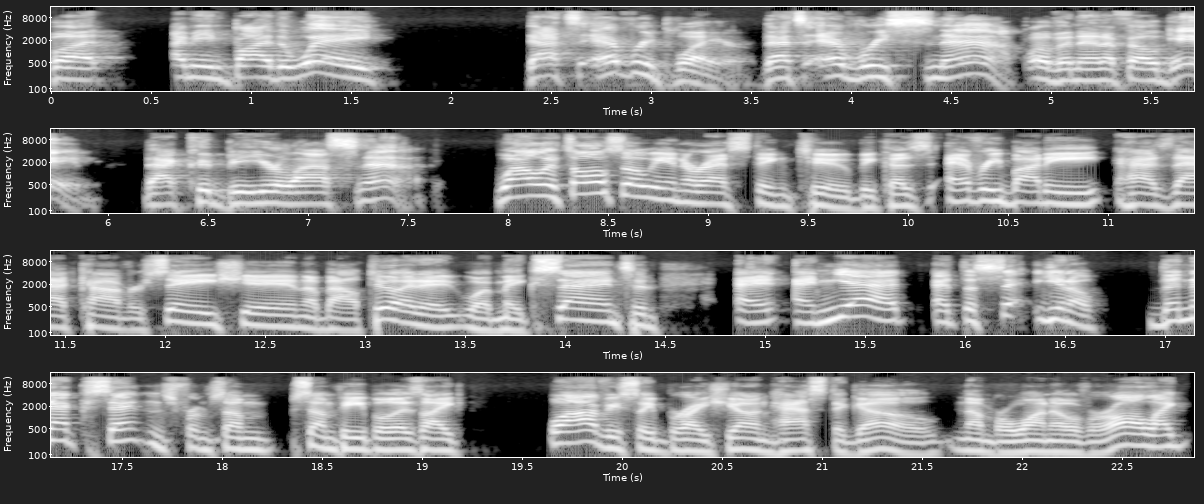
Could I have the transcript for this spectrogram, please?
but I mean, by the way, that's every player. That's every snap of an NFL game. That could be your last snap. Well, it's also interesting too because everybody has that conversation about too, and it, what makes sense, and and and yet at the you know the next sentence from some some people is like, well, obviously Bryce Young has to go number one overall. Like,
